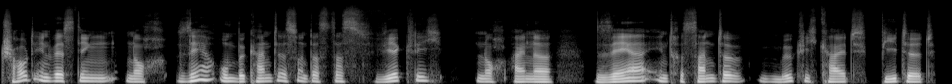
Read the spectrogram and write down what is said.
Crowd-Investing noch sehr unbekannt ist und dass das wirklich noch eine sehr interessante Möglichkeit bietet,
